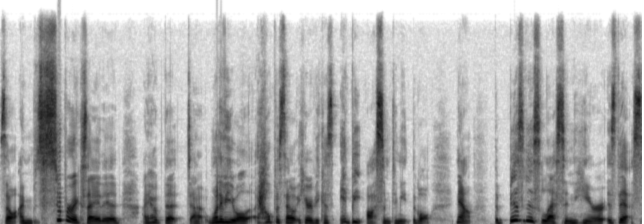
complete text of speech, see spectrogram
So I'm super excited. I hope that uh, one of you will help us out here because it'd be awesome to meet the goal. Now, the business lesson here is this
